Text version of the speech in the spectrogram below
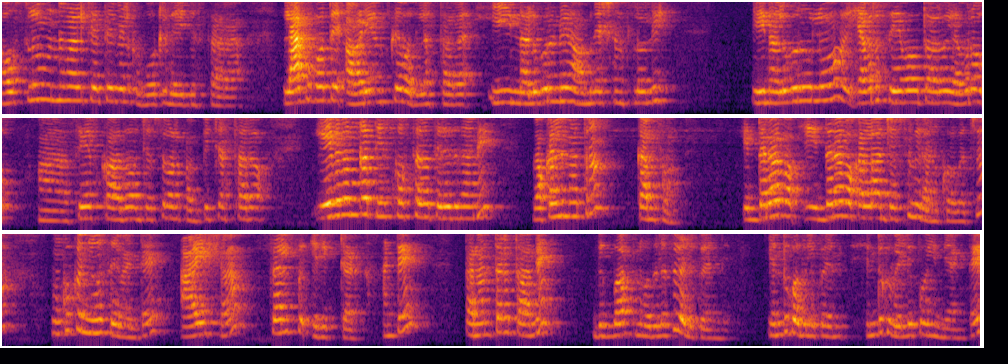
హౌస్లో ఉన్న వాళ్ళ చేతే వీళ్ళకి ఓట్లు వేయిస్తారా లేకపోతే ఆడియన్స్కే వదిలేస్తారా? ఈ నలుగురిని నామినేషన్స్లోని ఈ నలుగురులో ఎవరు సేవ్ అవుతారు? ఎవరు సేఫ్ కాదు అని చెప్పి వాళ్ళు పంపించేస్తారో ఏ విధంగా తీసుకొస్తారో తెలియదు కానీ ఒకళ్ళని మాత్రం కన్ఫర్మ్. ఇద్దరా ఇద్దరా ఒకళ్ళ అని చెప్పి మీరు అనుకోవచ్చు. ఇంకొక న్యూస్ ఏమంటే ఆయేష సెల్ఫ్ ఎవిక్టెడ్. అంటే తనంతట తానే బిగ్ బాస్ని వదిలేసి వెళ్ళిపోయింది. ఎందుకు వదిలిపోయింది ఎందుకు వెళ్ళిపోయింది అంటే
